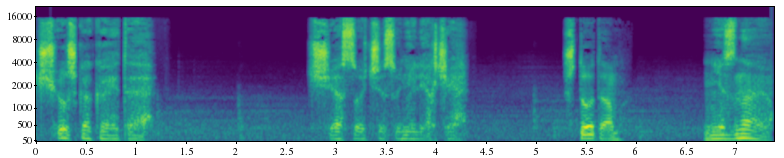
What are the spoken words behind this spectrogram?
«Чушь какая-то. Час от часу не легче». «Что там?» «Не знаю».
